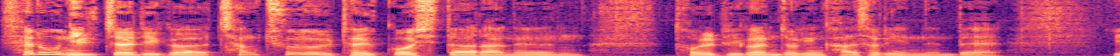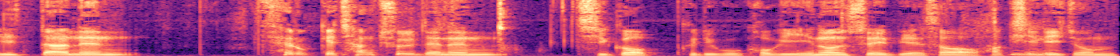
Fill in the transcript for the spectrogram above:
새로운 일자리가 창출될 것이다라는 덜 비관적인 가설이 있는데 일단은 새롭게 창출되는 직업 그리고 거기 인원수에 비해서 확실히 네. 좀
